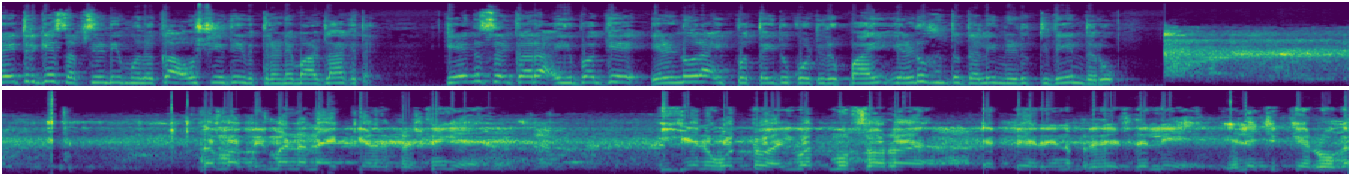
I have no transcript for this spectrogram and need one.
ರೈತರಿಗೆ ಸಬ್ಸಿಡಿ ಮೂಲಕ ಔಷಧಿ ವಿತರಣೆ ಮಾಡಲಾಗಿದೆ. ಕೇಂದ್ರ ಸರ್ಕಾರ ಈ ಬಗ್ಗೆ ಎರಡ್ನೂರ ಇಪ್ಪತ್ತೈದು ಕೋಟಿ ರೂಪಾಯಿ ಎರಡು ಹಂತದಲ್ಲಿ ನೀಡುತ್ತಿದೆ ಎಂದರು. ನಮ್ಮ ಭೀಮಣ್ಣ ಕೇಳಿದ ಪ್ರಶ್ನೆಗೆ ಈಗೇನು ಒಟ್ಟು ಐವತ್ಮೂರು ಸಾವಿರ ಹೆಕ್ಟೇರಿನ ಪ್ರದೇಶದಲ್ಲಿ ಎಲೆ ಚುಕ್ಕೆ ರೋಗ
